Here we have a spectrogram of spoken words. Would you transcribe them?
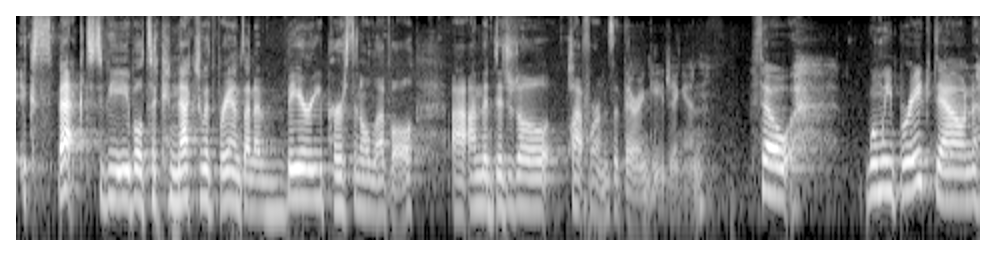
expect to be able to connect with brands on a very personal level uh, on the digital platforms that they're engaging in. So when we break down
